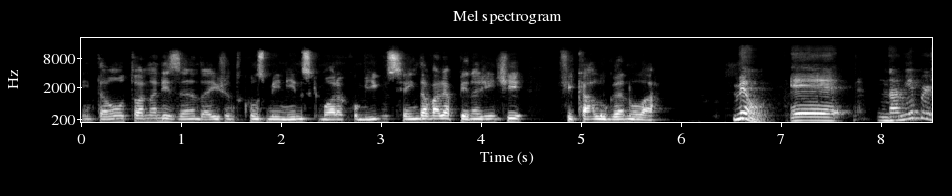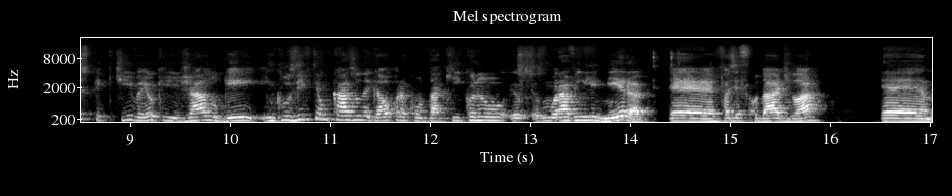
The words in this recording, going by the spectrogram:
Então eu tô analisando aí junto com os meninos que moram comigo se ainda vale a pena a gente ficar alugando lá. Meu, é, na minha perspectiva, eu que já aluguei, inclusive tem um caso legal para contar aqui. Quando eu, eu, eu morava em Limeira, é, fazia faculdade lá, é,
